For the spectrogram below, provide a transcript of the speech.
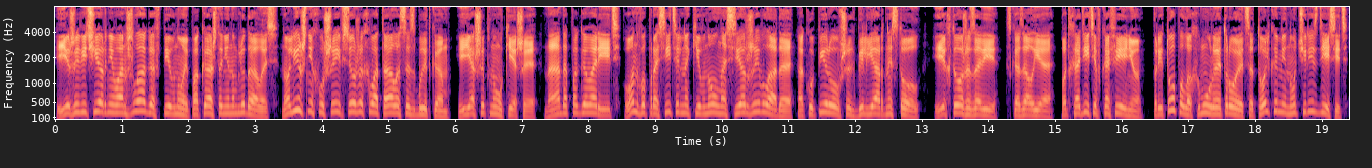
Ежевечернего аншлага в пивной пока что не наблюдалось, но лишних ушей все же хватало с избытком, и я шепнул Кеше «Надо поговорить». Он вопросительно кивнул на Сержа и Влада, оккупировавших бильярдный стол. «Их тоже зови», — сказал я. «Подходите в кофейню». Притопала хмурая троица только минут через десять.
